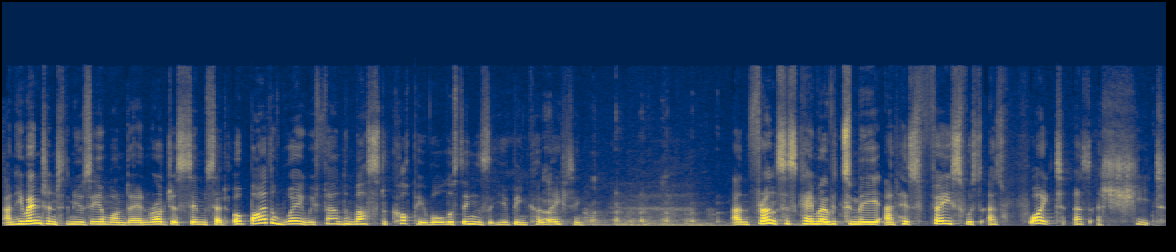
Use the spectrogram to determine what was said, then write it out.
and he went into the museum one day, and Roger Sims said, Oh, by the way, we found the master copy of all the things that you've been collating. and Francis came over to me, and his face was as white as a sheet.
